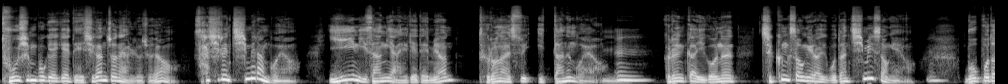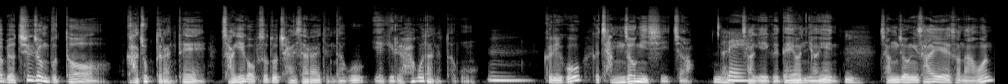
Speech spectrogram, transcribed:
두 신복에게 4시간 전에 알려줘요. 사실은 치밀한 거예요. 2인 이상이 알게 되면 드러날 수 있다는 거예요. 음. 음. 그러니까 이거는 즉흥성이라기보단 치밀성이에요. 음. 무엇보다 며칠 전부터 가족들한테 자기가 없어도 잘 살아야 된다고 얘기를 하고 다녔다고. 음. 그리고 그 장정희 씨 있죠. 네. 네. 자기 그 내연 여인 음. 장정희 사이에서 나온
